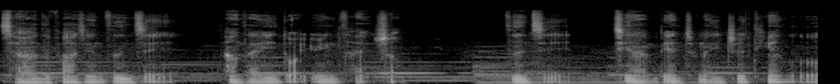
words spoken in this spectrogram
小鸭子发现自己躺在一朵云彩上，自己竟然变成了一只天鹅，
